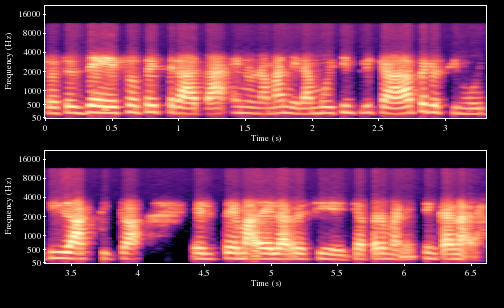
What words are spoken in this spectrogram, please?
Entonces, de eso se trata en una manera muy simplificada, pero sí muy didáctica, el tema de la residencia permanente en Canadá.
